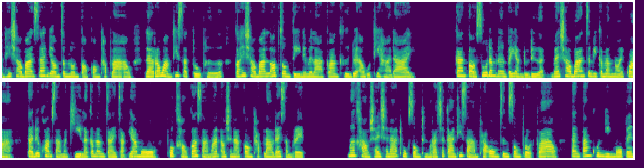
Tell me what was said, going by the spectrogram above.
นให้ชาวบ้านแซงยอมจำนนต่อกองทัพลาว และระหว่างที่ศัตรูเผลอ ก็ให้ชาวบ้านลอบโจมตีในเวลากลางคืนด้วยอาวุธที่หาได้ การต่อสู้ดำเนินไปอย่างดุเดือด แม้ชาวบ้านจะมีกำลังน้อยกว่า แต่ด้วยความสามัคคีและกำลังใจจากย่าโม พวกเขาก็สามารถเอาชนะกองทัพลาวได้สำเร็จ เมื่อข่าวชัยชนะถูกส่งถึงรัชกาลที่สามพระองค์จึงทรงโปรดเกล้า แต่งตั้งคุณหญิงโมเป็น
